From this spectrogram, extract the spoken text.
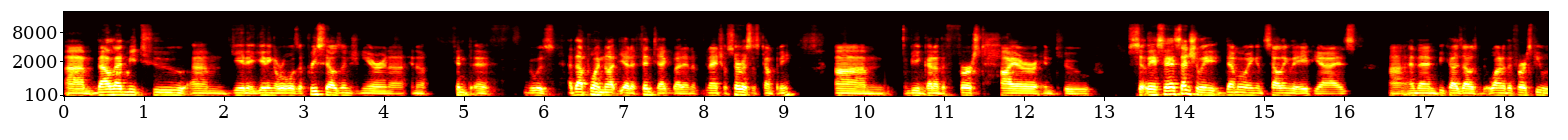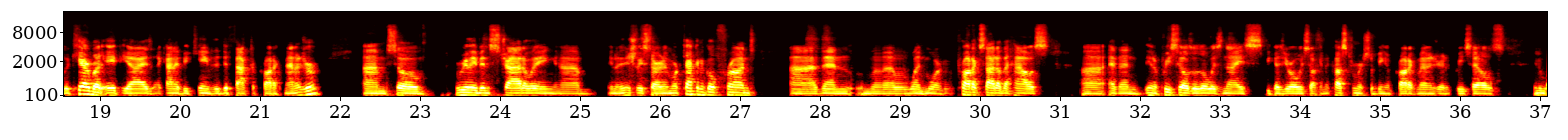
Um, that led me to um, getting, getting a role as a pre-sales engineer in a in a fin- uh, it was at that point not yet a fintech, but in a financial services company, um, being kind of the first hire into they say essentially demoing and selling the APIs. Uh, and then because I was one of the first people to care about APIs, I kind of became the de facto product manager. Um, so really been straddling, um, you know, initially started a more technical front, uh, then uh, went more to product side of the house. Uh, and then, you know, pre-sales was always nice because you're always talking to customers. So being a product manager and pre-sales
